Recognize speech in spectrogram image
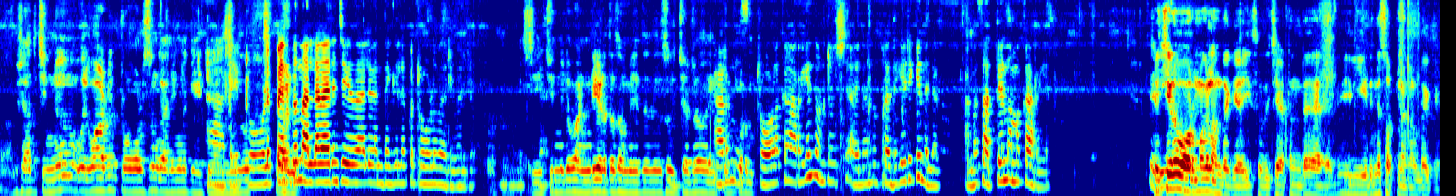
പക്ഷെ അത് ചിന്നു ഒരുപാട് ട്രോൾസും കാര്യങ്ങളൊക്കെ ട്രോൾ ഇപ്പം എന്ത് നല്ല കാര്യം ചെയ്താലും എന്തെങ്കിലുമൊക്കെ ട്രോൾ വരുമല്ലോ. ഈ ചിന്നിൽ വണ്ടി എടുത്ത സമയത്ത് അറിഞ്ഞു ട്രോളൊക്കെ അറിയുന്നുണ്ട് പക്ഷെ അതിനൊന്നും പ്രതികരിക്കുന്നില്ല. കാരണം സത്യം നമുക്കറിയാം. ചേച്ചിയുടെ ഓർമ്മകൾ എന്തൊക്കെയാ ഈ സുധിച്ചേട്ടന്റെ വീടിന്റെ സ്വപ്നങ്ങളുടെയൊക്കെ?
